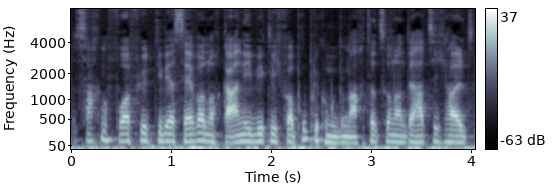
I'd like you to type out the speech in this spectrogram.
Sachen vorführt, die der selber noch gar nie wirklich vor Publikum gemacht hat, sondern der hat sich halt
